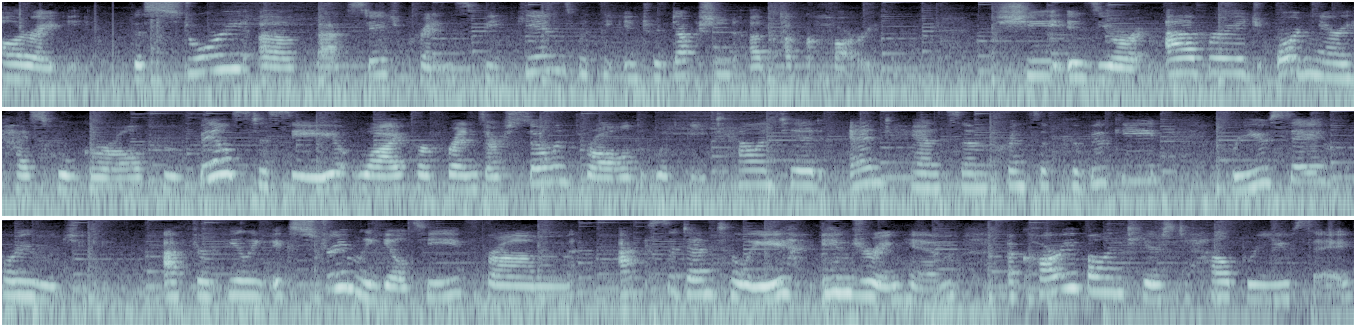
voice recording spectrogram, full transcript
Alrighty, the story of Backstage Prince begins with the introduction of Akari. She is your average, ordinary high school girl who fails to see why her friends are so enthralled with the talented and handsome Prince of Kabuki, Ryusei Horiguchi. After feeling extremely guilty from accidentally injuring him, Akari volunteers to help Ryusei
